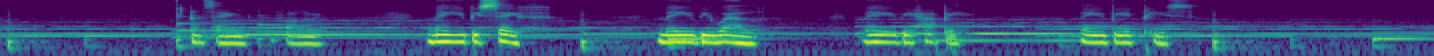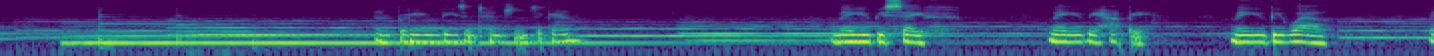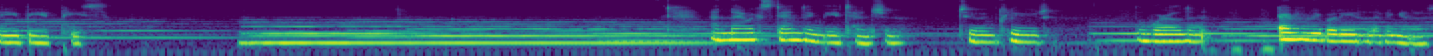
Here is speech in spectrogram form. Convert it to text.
and saying the following May you be safe, may you be well, may you be happy, may you be at peace. Bringing these intentions again. May you be safe. May you be happy. May you be well. May you be at peace. And now extending the attention to include the world and everybody living in it.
